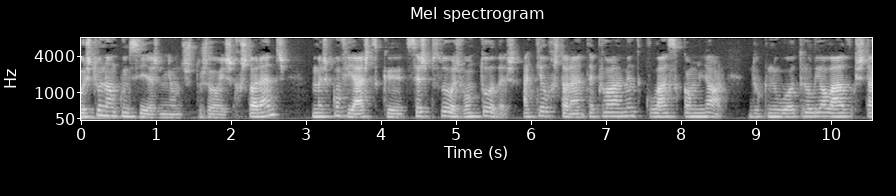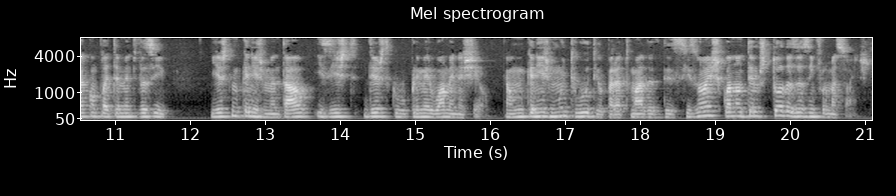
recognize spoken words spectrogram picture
pois tu não conhecias nenhum dos dois restaurantes, mas confiaste que se as pessoas vão todas àquele restaurante é provavelmente que lá se come melhor do que no outro ali ao lado que está completamente vazio. E este mecanismo mental existe desde que o primeiro homem nasceu. É um mecanismo muito útil para a tomada de decisões quando não temos todas as informações.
